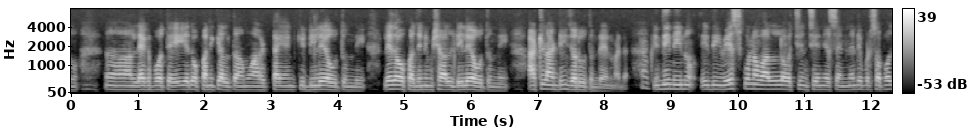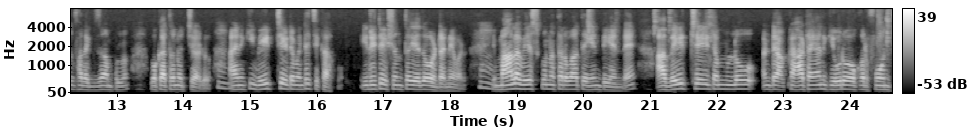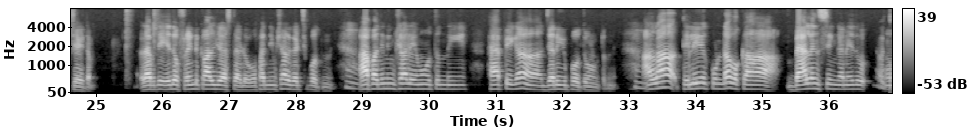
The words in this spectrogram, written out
లేకపోతే ఏదో పనికి వెళ్తాము ఆ టైంకి డిలే అవుతుంది లేదా ఒక పది నిమిషాలు డిలే అవుతుంది అట్లాంటివి జరుగుతుంటాయి అన్నమాట. ఓకే. ఇది నేను ఇది వేసుకున్న వాళ్ళలో వచ్చిన చేంజెస్ ఏంటంటే ఇప్పుడు సపోజ్ ఫర్ ఎగ్జాంపుల్ ఒక అతను వచ్చాడు. ఆయనకి వెయిట్ చేయడం అంటే చికాకు. ఇరిటేషన్తో ఏదో ఒకటి అనేవాడు. మాల వేసుకున్న తర్వాత ఏంటి అంటే ఆ వెయిట్ చేయటంలో అంటే ఆ- టయానికి ఎవరో ఒకరు ఫోన్ చేయటం. లేకపోతే ఏదో ఫ్రెండ్ కాల్ చేస్తాడు ఓ పది నిమిషాలు గడిచిపోతుంది. ఆ పది నిమిషాలు ఏమవుతుంది? హ్యాపీగా జరిగిపోతూ ఉంటుంది. అలా తెలియకుండా ఒక బ్యాలెన్సింగ్ అనేది.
